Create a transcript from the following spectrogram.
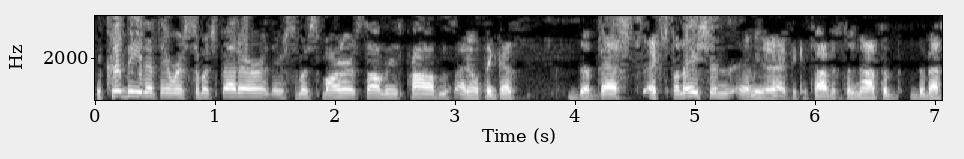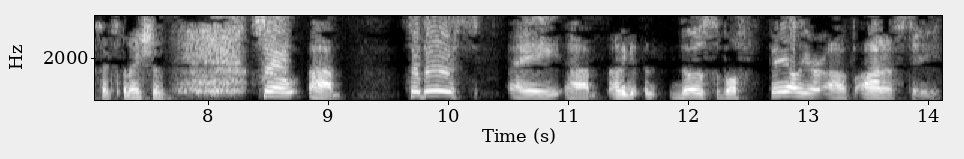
It could be that they were so much better, they were so much smarter at solving these problems. I don't think that's the best explanation. I mean, I think it's obviously not the, the best explanation. So, um, so there's a, um, I think, noticeable failure of honesty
